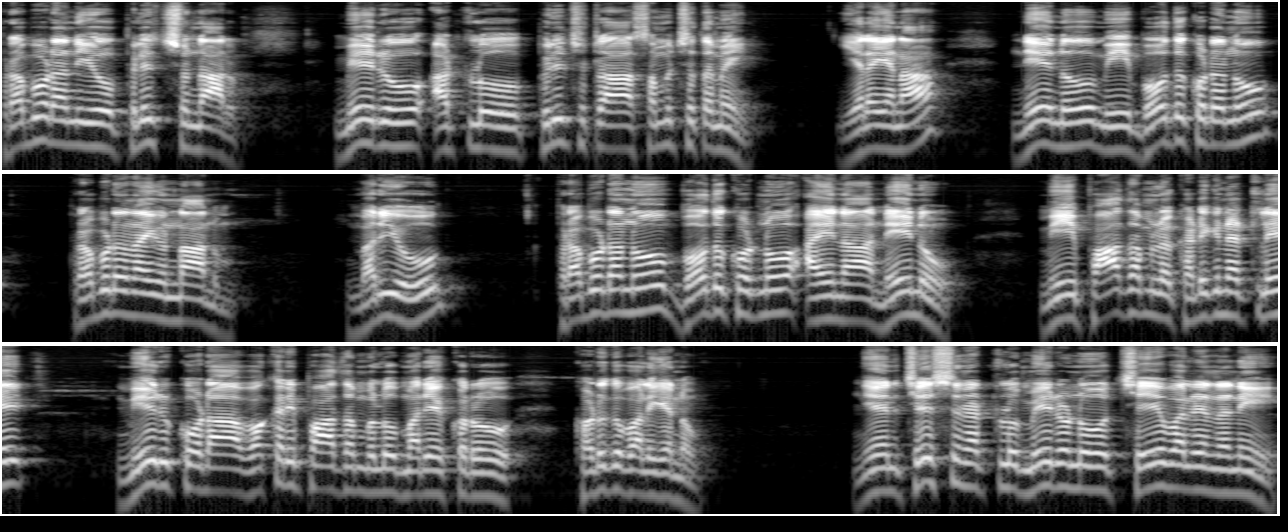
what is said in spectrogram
ప్రభుడనియు పిలుచున్నారు. మీరు అట్లు పిలుచుట సముచితమే. ఎలయనా నేను మీ బోధకుడను ప్రభుడనై ఉన్నాను. మరియు ప్రభుడను బోధకుడును అయిన నేను మీ పాదములు కడిగినట్లే మీరు కూడా ఒకరి పాదములు మరొకరు కడుగవలయను నేను చేసినట్లు మీరును చేయవలెనని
